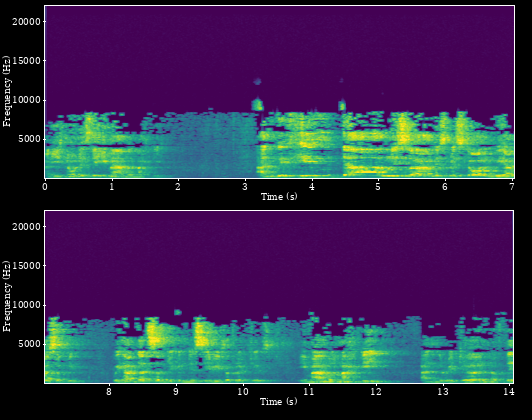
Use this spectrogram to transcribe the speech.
and he's known as the Imam al-Mahdi. And with him, Darul Islam is restored, and we have a subject, we have that subject in this series of lectures. Imam al-Mahdi and the return of the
